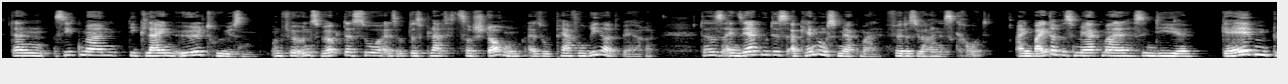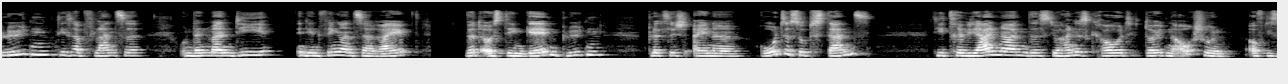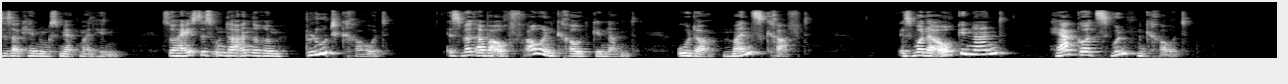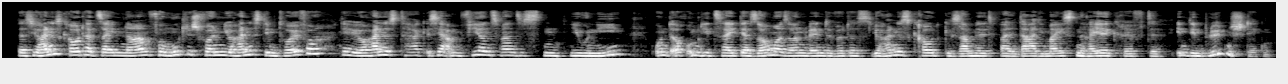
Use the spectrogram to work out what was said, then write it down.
dann sieht man die kleinen Öldrüsen. Und für uns wirkt das so, als ob das Blatt zerstochen, also perforiert wäre. Das ist ein sehr gutes Erkennungsmerkmal für das Johanniskraut. Ein weiteres Merkmal sind die gelben Blüten dieser Pflanze. Und wenn man die in den Fingern zerreibt, wird aus den gelben Blüten plötzlich eine rote Substanz, die Trivialnamen des Johanniskraut deuten auch schon auf dieses Erkennungsmerkmal hin. So heißt es unter anderem Blutkraut. Es wird aber auch Frauenkraut genannt oder Mannskraft. Es wurde auch genannt Herrgottswundenkraut. Das Johanniskraut hat seinen Namen vermutlich von Johannes dem Täufer. Der Johannistag ist ja am 24. Juni und auch um die Zeit der Sommersonnenwende wird das Johanniskraut gesammelt, weil da die meisten Heilkräfte in den Blüten stecken.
